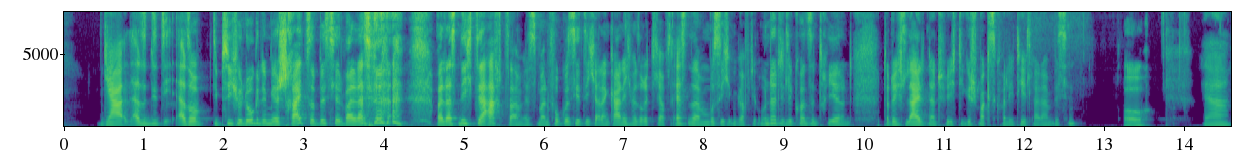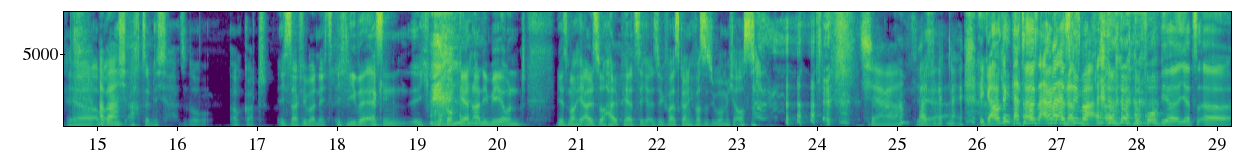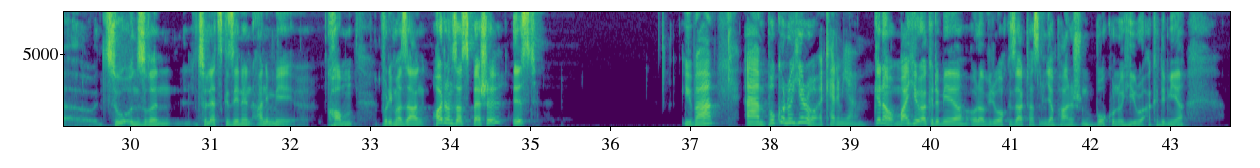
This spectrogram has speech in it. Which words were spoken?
ja, also die, also die Psychologin in mir schreit so ein bisschen, weil das, weil das nicht sehr achtsam ist. Man fokussiert sich ja dann gar nicht mehr so richtig aufs Essen, sondern man muss sich irgendwie auf die Untertitel konzentrieren und dadurch leidet natürlich die Geschmacksqualität leider ein bisschen. Oh, Ja. ja, aber, Aber- ich achte nicht so. Oh Gott, ich sag lieber nichts. Ich liebe Essen, ich gucke auch gern Anime und jetzt mache ich alles so halbherzig, also ich weiß gar nicht, was es über mich aussagt. Tja, was sagt man? Egal, Okay, dazu was einmal anders Thema. mal. Ähm, bevor wir jetzt äh, zu unseren zuletzt gesehenen Anime kommen, würde ich mal sagen, heute unser Special ist Über ähm, Boku no Hero Academia. Genau, My Hero Academia oder wie du auch gesagt hast im japanischen Boku no Hero Academia.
